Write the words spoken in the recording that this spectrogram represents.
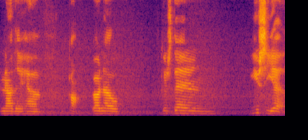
And now they have, oh no, because then UCF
